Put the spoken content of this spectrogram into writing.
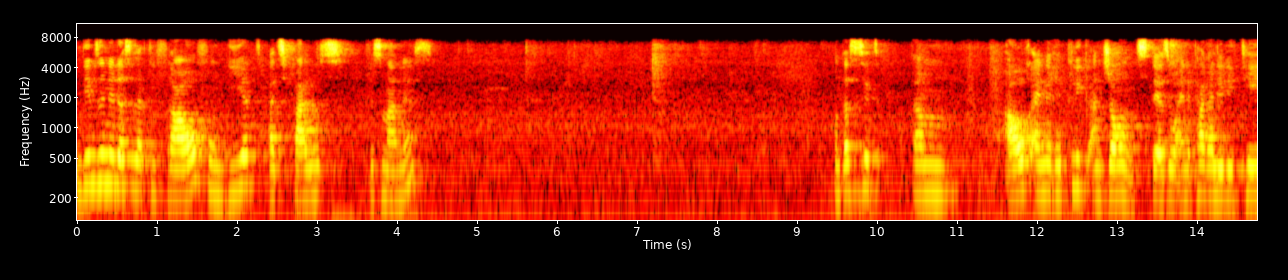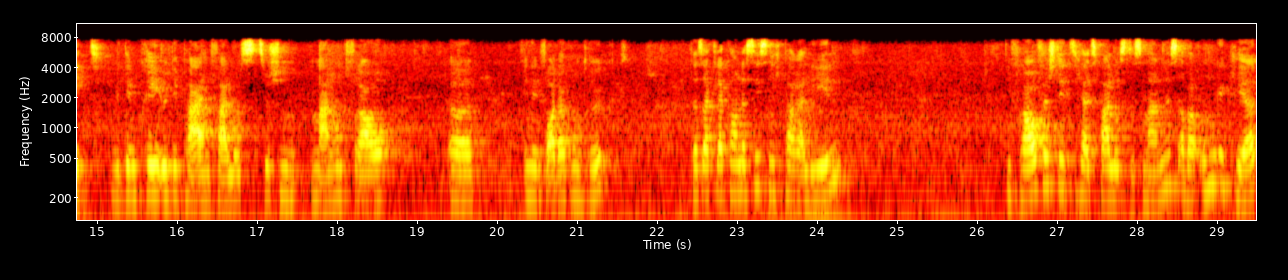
In dem Sinne, dass er sagt, die Frau fungiert als Phallus des Mannes. Und das ist jetzt ähm, auch eine Replik an Jones, der so eine Parallelität mit dem präödipalen Phallus zwischen Mann und Frau äh, in den Vordergrund rückt. Da sagt Lacan, das ist nicht parallel. Die Frau versteht sich als Phallus des Mannes, aber umgekehrt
